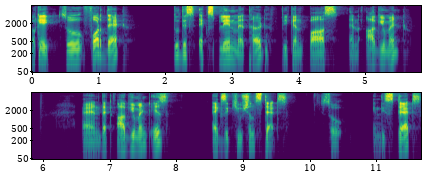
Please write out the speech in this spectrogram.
Okay so for that to this explain method we can pass an argument and that argument is execution stats. So in the stats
